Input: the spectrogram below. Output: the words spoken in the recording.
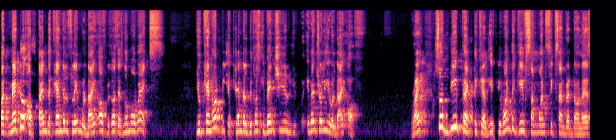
But matter of time, the candle flame will die off because there's no more wax. You cannot be a candle because eventually, eventually you will die off right? So be practical. If you want to give someone $600,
